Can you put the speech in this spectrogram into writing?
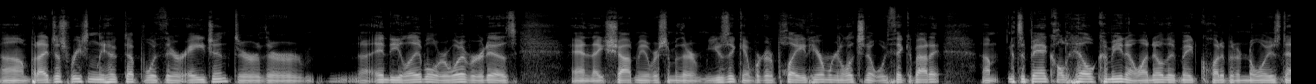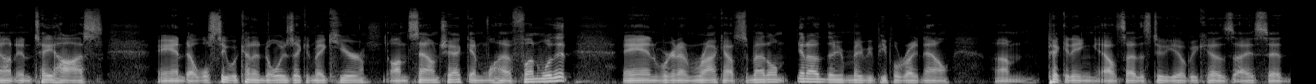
Um, but I just recently hooked up with their agent or their uh, indie label or whatever it is. And they shot me over some of their music, and we're going to play it here. We're going to let you know what we think about it. Um, it's a band called Hell Camino. I know they've made quite a bit of noise down in Tejas, and uh, we'll see what kind of noise they can make here on Soundcheck, and we'll have fun with it and we're going to rock out some metal. You know, there may be people right now um, picketing outside the studio because I said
